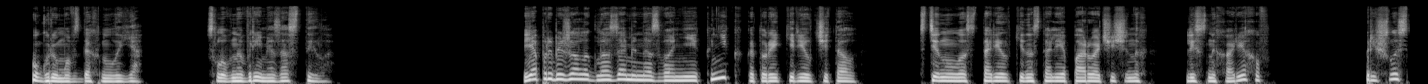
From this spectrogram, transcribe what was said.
— угрюмо вздохнула я, словно время застыло. Я пробежала глазами название книг, которые Кирилл читал, стянула с тарелки на столе пару очищенных лесных орехов. Пришлось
